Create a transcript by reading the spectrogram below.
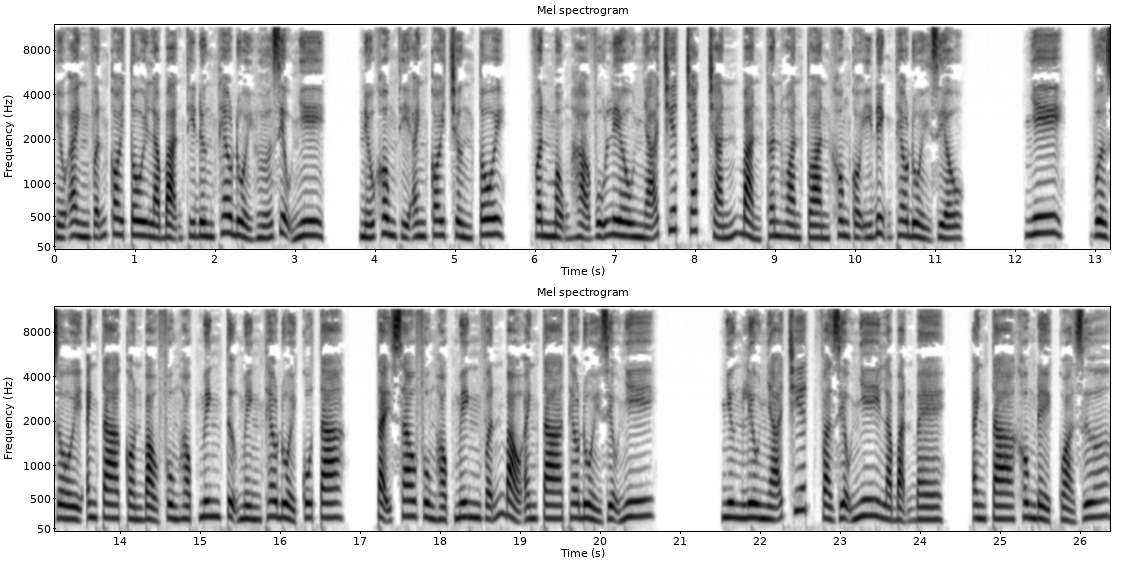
nếu anh vẫn coi tôi là bạn thì đừng theo đuổi hứa Diệu Nhi, nếu không thì anh coi chừng tôi. Vân Mộng Hạ Vũ Liêu Nhã Chiết chắc chắn bản thân hoàn toàn không có ý định theo đuổi Diệu Nhi. Vừa rồi anh ta còn bảo Phùng Học Minh tự mình theo đuổi cô ta, tại sao Phùng Học Minh vẫn bảo anh ta theo đuổi Diệu Nhi? Nhưng Liêu Nhã Chiết và Diệu Nhi là bạn bè, anh ta không để quả dưa.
